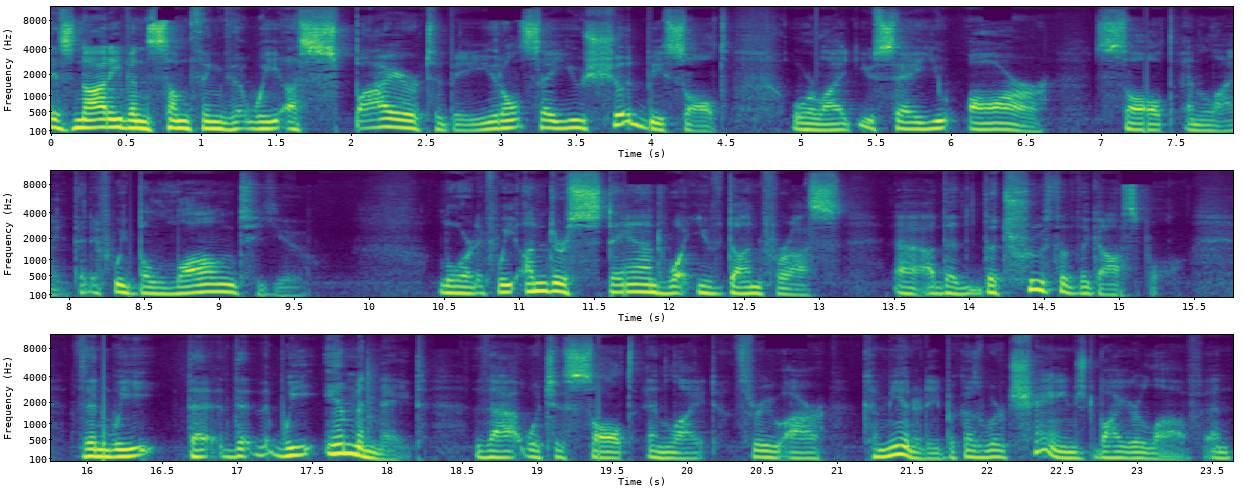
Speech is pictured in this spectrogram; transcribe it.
is not even something that we aspire to be. You don't say you should be salt or light. You say you are salt and light. That if we belong to you, Lord, if we understand what you've done for us, uh, the, the truth of the gospel, then we, that, that we emanate that which is salt and light through our community because we're changed by your love. And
